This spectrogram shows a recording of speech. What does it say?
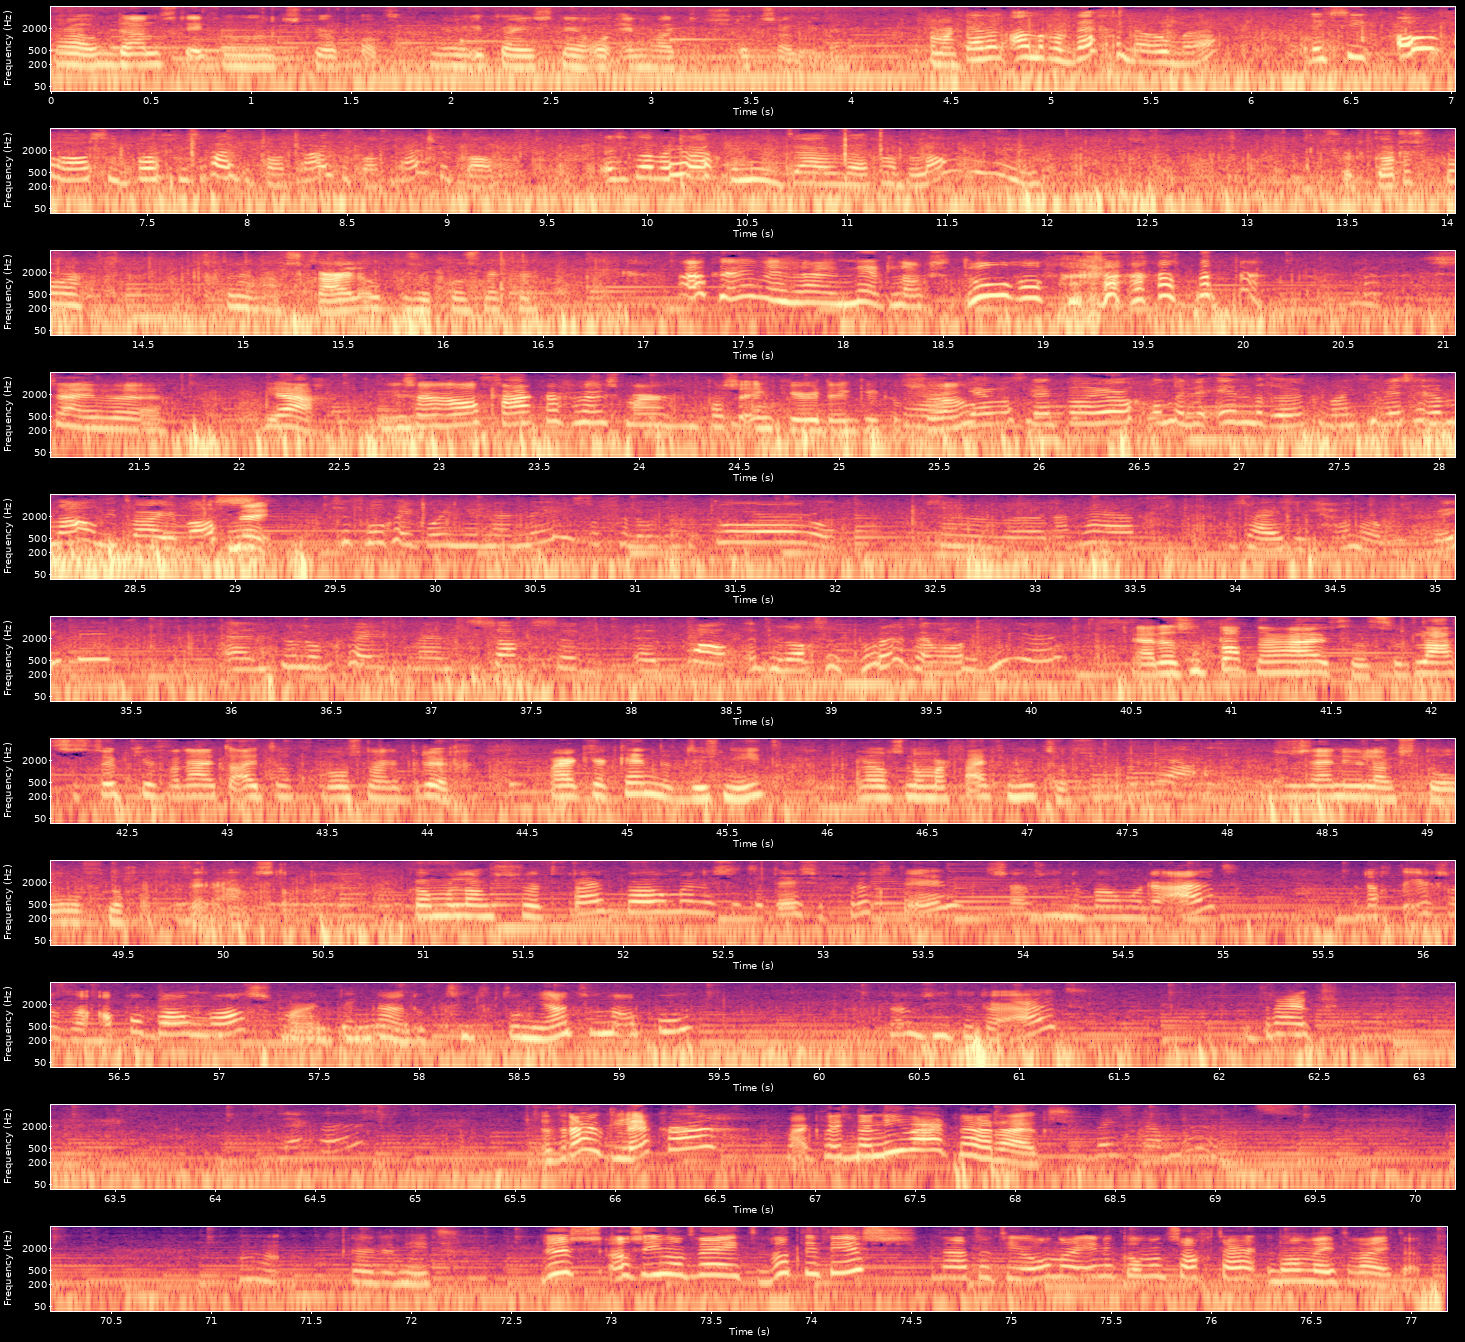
Oh, Daan is onder het scheurpad. Je kan je snel en hard, dus dat zou willen. We hebben een andere weg genomen. En ik zie overal zie bordjes ruitenpad, ruitenpad, ruitenpad. Dus ik ben wel heel erg benieuwd waar we gaan belanden nu. Een soort kattenspoor. Dus kunnen we naar Scar lopen, is ook wel eens lekker. Oké, we zijn net langs het doolhof gegaan. zijn we, ja, hier zijn we al vaker geweest, maar pas één keer denk ik of Ja, zo. jij was net wel heel erg onder de indruk, want je wist helemaal niet waar je was. Nee, Ze vroeg ik, wil je naar links of zullen we rechtdoor of zullen we naar rechts? Toen zei ze, ja nou, ik weet niet. En toen op een gegeven moment zag ze het pad en toen dacht ze, we zijn we al hier. ja, dat is het pad naar huis. Dat is het laatste stukje vanuit het Uithoffbos naar de brug. Maar ik herkende het dus niet. En dat was nog maar vijf minuten of zo. Ja. Dus we zijn nu langs het doolhof nog even verder aanstappen. We komen langs een soort fruitbomen en er zitten deze vruchten in. Zo zien de bomen eruit. We dachten eerst dat het een appelboom was, maar ik denk nou, dat ziet er toch niet uit als een appel. Zo ziet het eruit. Het ruikt? Het ruikt lekker, maar ik weet nou niet waar het naar ruikt. Een beetje naar munt. Hm, ik weet het niet. Dus als iemand weet wat dit is, laat het hieronder in de comments achter, dan weten wij het ook.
